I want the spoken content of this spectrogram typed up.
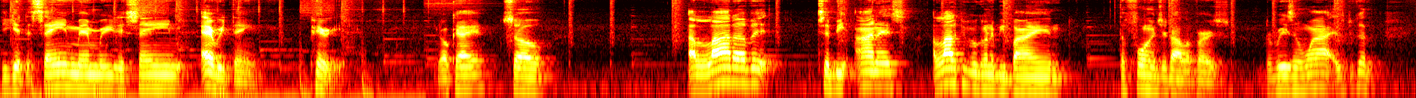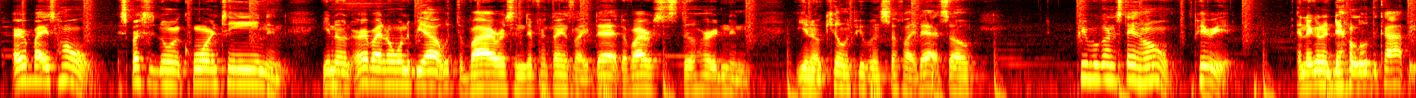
You get the same memory, the same everything, period. Okay? So, a lot of it, to be honest, a lot of people are going to be buying the $400 version. The reason why is because everybody's home, especially during quarantine and you know, everybody don't want to be out with the virus and different things like that. The virus is still hurting and, you know, killing people and stuff like that. So people are going to stay home, period. And they're going to download the copy.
